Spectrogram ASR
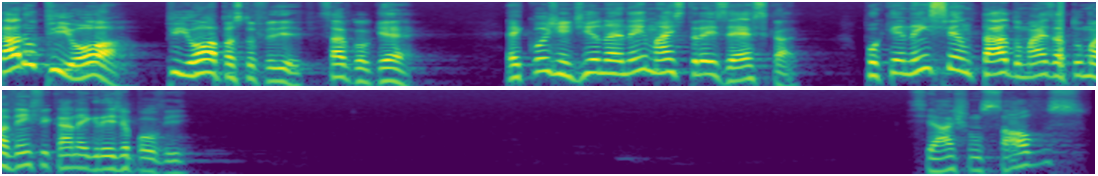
Cara, o pior, pior, pastor Felipe, sabe qual que é? É que hoje em dia não é nem mais 3S, cara porque nem sentado mais a turma vem ficar na igreja para ouvir. Se acham salvos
